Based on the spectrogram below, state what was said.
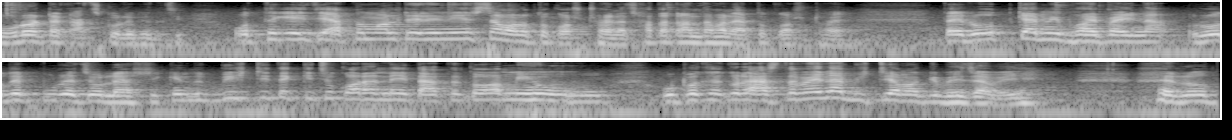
বড় একটা কাজ করে ফেলছি। ওর থেকে এই যে এত মাল টেনে নিয়ে এসছে আমার অত কষ্ট হয় না, ছাতা টানতে আমার এত কষ্ট হয়। তাই রোদকে আমি ভয় পাই না, রোদে পুড়ে চলে আসি। কিন্তু বৃষ্টিতে কিছু করার নেই, তাতে তো আমি উপেক্ষা করে আসতে পারি না, বৃষ্টি আমাকে ভেজাবে। রোদ,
